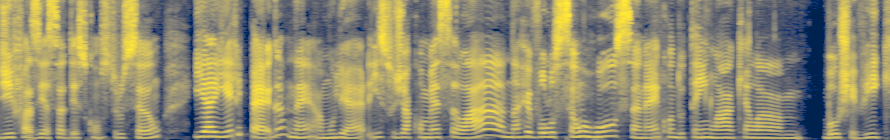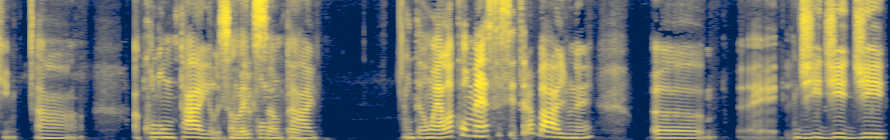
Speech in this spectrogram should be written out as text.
de fazer essa desconstrução. E aí ele pega, né, a mulher, isso já começa lá na Revolução Russa, né, quando tem lá aquela bolchevique, a a Kolontai, Alessandra Alexandre, Kolontai. É. Então, ela começa esse trabalho, né? Uh, de, de, de,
